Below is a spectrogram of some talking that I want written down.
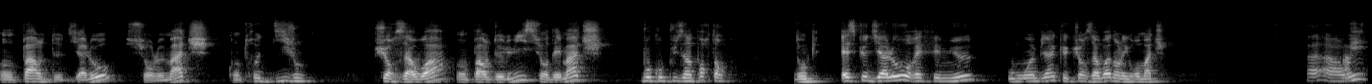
on parle de Diallo sur le match contre Dijon. Kurzawa, on parle de lui sur des matchs beaucoup plus importants. Donc, est-ce que Diallo aurait fait mieux ou moins bien que Kurzawa dans les gros matchs? Ah, alors oui,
